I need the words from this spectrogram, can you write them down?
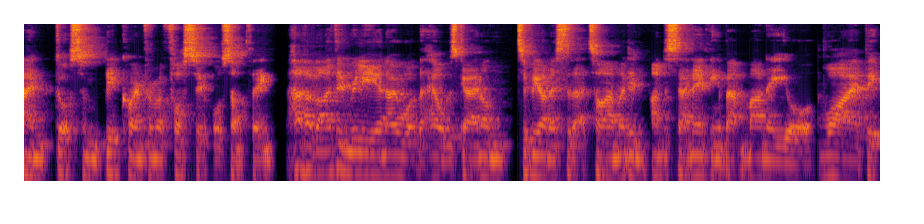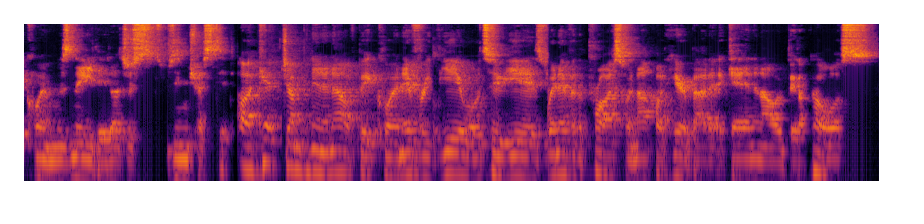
and got some Bitcoin from a faucet or something. but I didn't really know what the hell was going on, to be honest, at that time. I didn't understand anything about money or why Bitcoin was needed. I just was interested. I kept jumping in and out of Bitcoin every year or two years. Whenever the price went up, I'd hear about it again and I would be like, oh, what's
